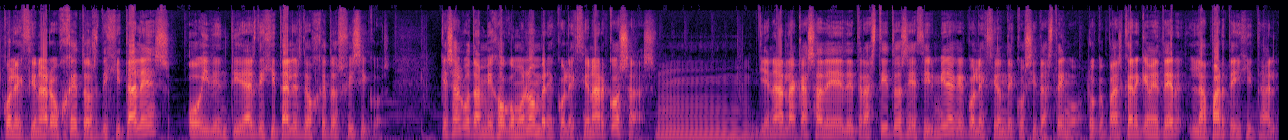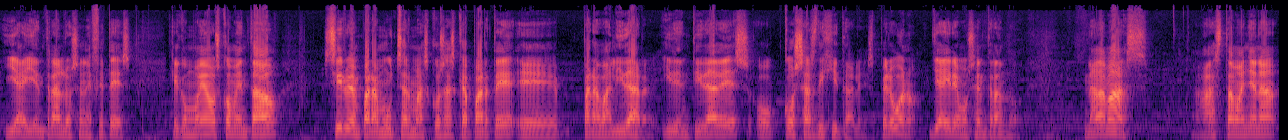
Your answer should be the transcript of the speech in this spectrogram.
Coleccionar objetos digitales o identidades digitales de objetos físicos. Que es algo tan viejo como el hombre, coleccionar cosas. Mm, llenar la casa de, trastitos y decir, mira qué colección de cositas tengo. Lo que pasa es que hay que meter la parte digital y ahí entran los NFTs. Que como ya hemos comentado, sirven para muchas más cosas que aparte eh, para validar identidades o cosas digitales. Pero bueno, ya iremos entrando. Nada más. Hasta mañana.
